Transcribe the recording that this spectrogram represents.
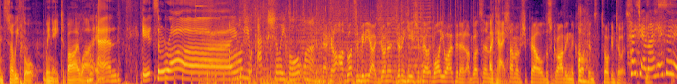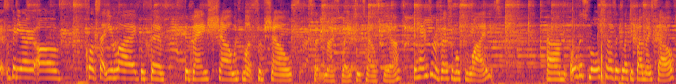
And so we thought we need to buy one, and it's arrived. Oh, you actually bought one. Now, can I, I've got some video. Do you want to hear Schapelle while you open it? I've got some Okay. some of Schapelle describing the clock oh. and talking to us. Hi Gemma, here's a video of clocks that you like with the the beige shell with lots of shells. It's got nice wave details here. The hands are reversible to white. Um, all the small shells are collected by myself.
